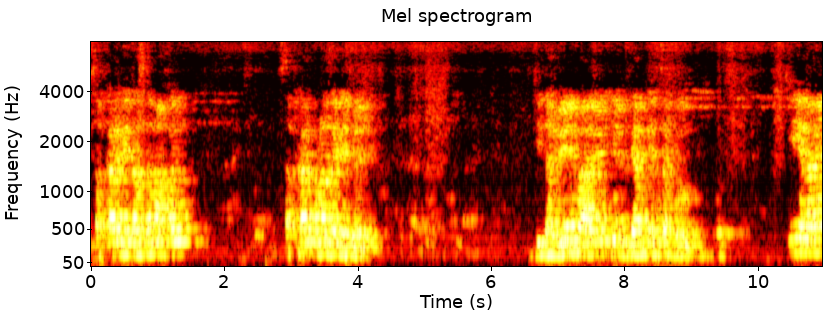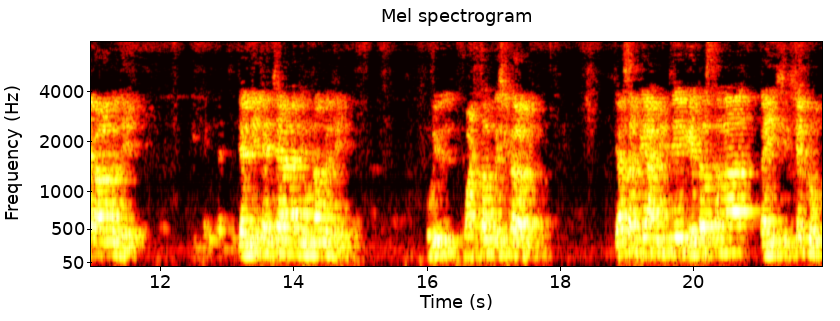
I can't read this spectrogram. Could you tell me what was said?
सत्कार घेत असताना आपण सत्कार कोणाचा घेतोय? जी दहावी आणि बारावीचे विद्यार्थ्यांचा ग्रुप हो, ती येणाऱ्या काळामध्ये त्यांनी त्यांच्या जीवनामध्ये पुढील वाटचाल कशी करावी? त्यासाठी आम्ही ते घेत असताना काही शिक्षक लोक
